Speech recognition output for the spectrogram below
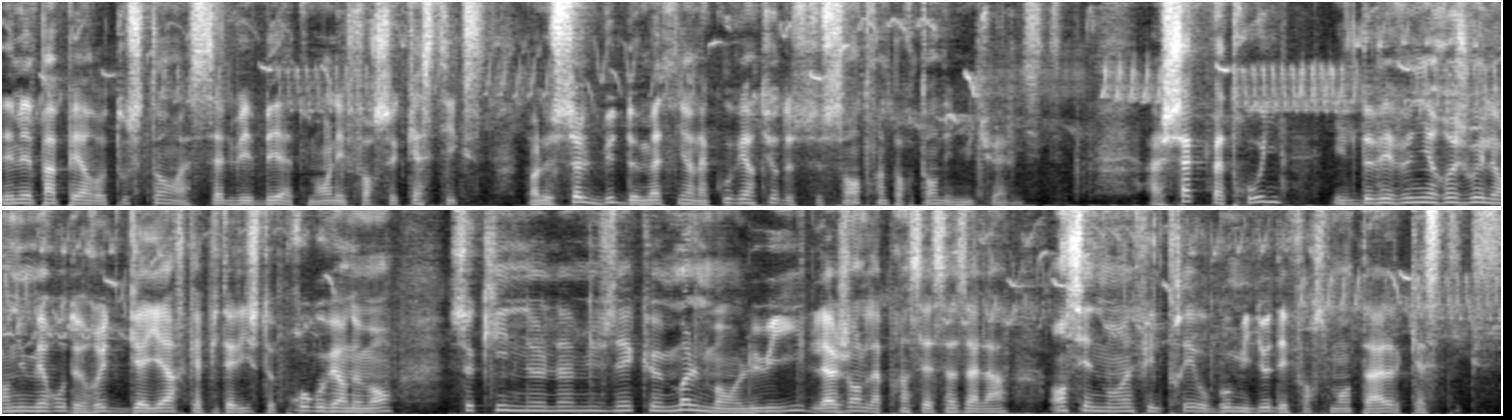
n'aimait pas perdre tout ce temps à saluer béatement les forces Castix dans le seul but de maintenir la couverture de ce centre important des mutualistes. À chaque patrouille, ils devaient venir rejouer leur numéro de rude gaillard capitaliste pro-gouvernement, ce qui ne l'amusait que mollement, lui, l'agent de la princesse Azala, anciennement infiltré au beau milieu des forces mentales Castix.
